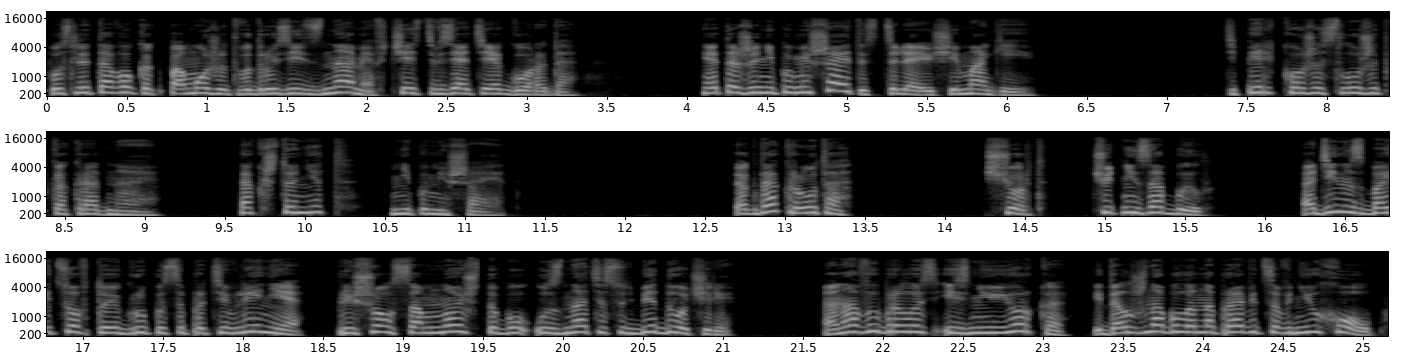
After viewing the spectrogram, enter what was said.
после того, как поможет водрузить знамя в честь взятия города. Это же не помешает исцеляющей магии. Теперь кожа служит как родная, так что нет, не помешает. Тогда круто. Черт, чуть не забыл. Один из бойцов той группы сопротивления пришел со мной, чтобы узнать о судьбе дочери. Она выбралась из Нью-Йорка и должна была направиться в Нью-Хоуп.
